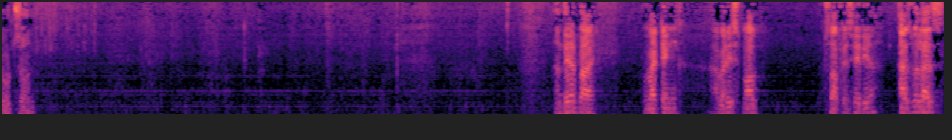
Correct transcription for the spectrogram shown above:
root zone and thereby wetting a very small surface area as well as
